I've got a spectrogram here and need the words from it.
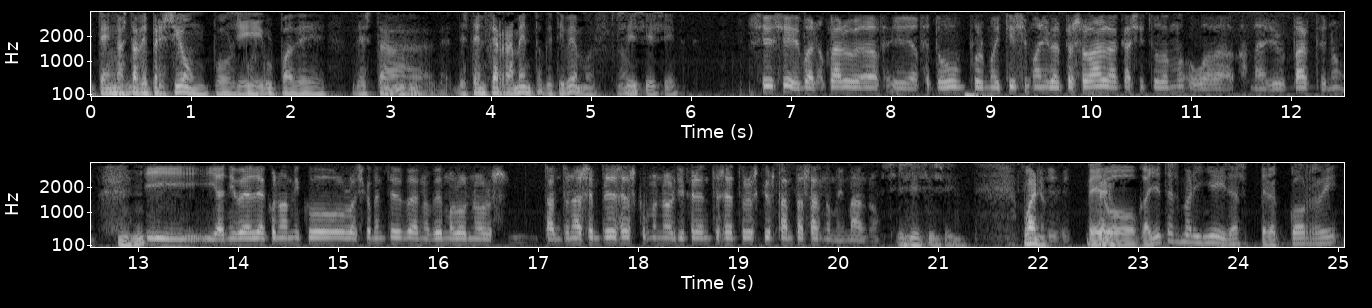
ten uh -huh. hasta depresión por, sí. por culpa de desta de deste encerramento que tivemos, non? Sí, sí, sí. Sí, sí, bueno, claro, eh, eh, afectou por moitísimo a nivel personal a casi todo ou a, a maior parte, non? Uh -huh. e, e a nivel económico, lógicamente, bueno, vémolo nos, tanto nas empresas como nos diferentes sectores que o están pasando moi mal, non? Sí, sí, sí, sí. Bueno, sí, sí. pero, pero Galletas Mariñeiras percorre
